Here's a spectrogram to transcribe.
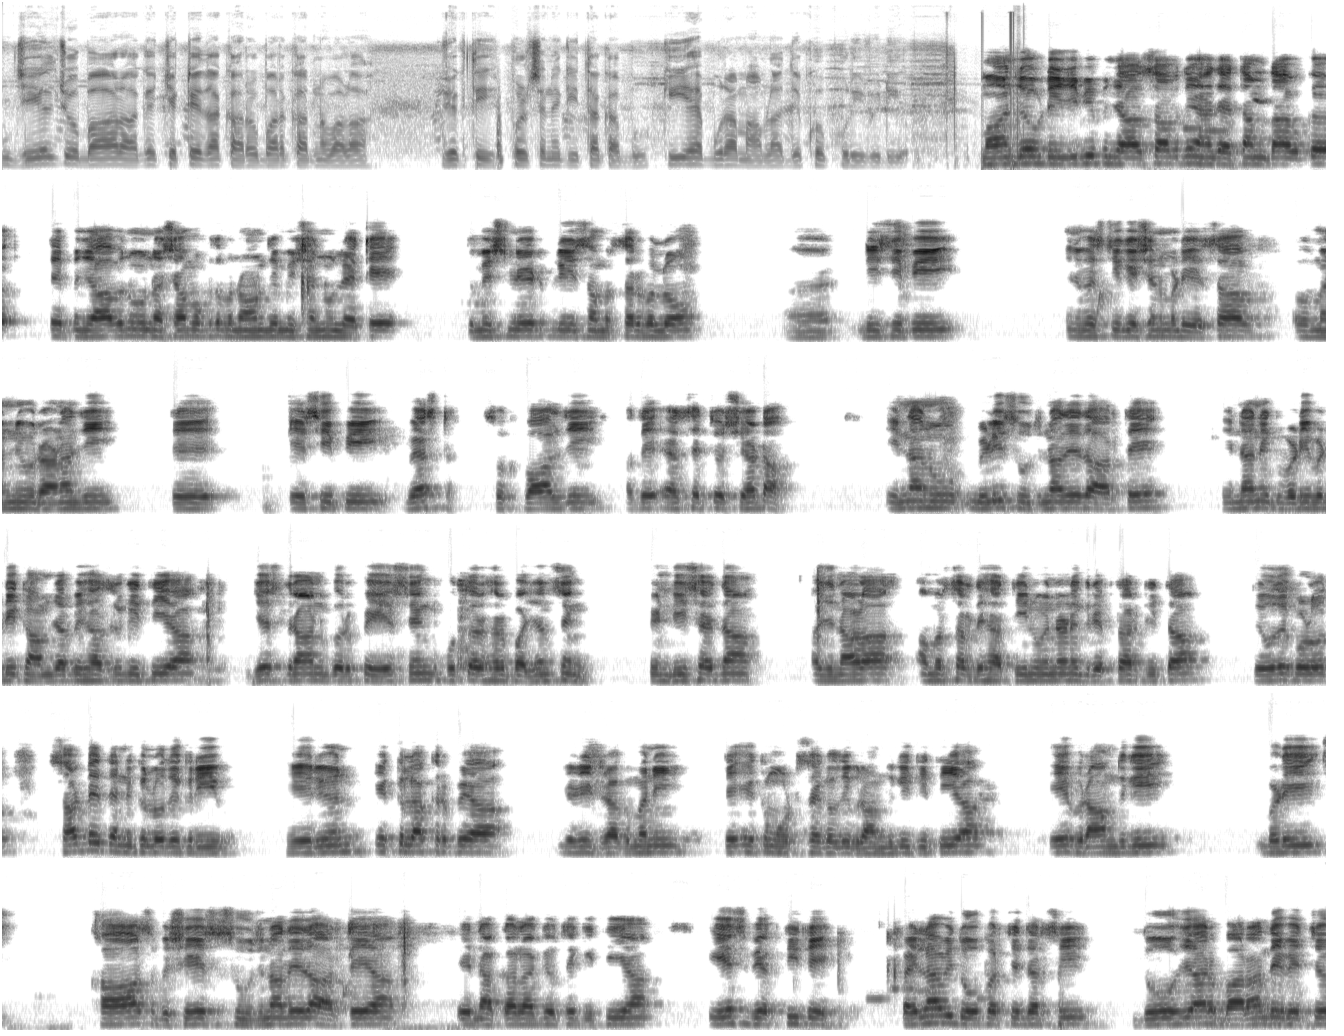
ਜੇਲ੍ਹ ਚੋਂ ਬਾਹਰ ਆ ਕੇ ਚਿੱਟੇ ਦਾ ਕਾਰੋਬਾਰ ਕਰਨ ਵਾਲਾ ਵਿਅਕਤੀ ਪੁਲਿਸ ਨੇ ਕੀਤਾ ਕਾਬੂ। ਕੀ ਹੈ ਪੂਰਾ ਮਾਮਲਾ? ਦੇਖੋ ਪੂਰੀ ਵੀਡੀਓ। ਮਾਨਯੋਗ ਡੀਜੀਪੀ ਪੰਜਾਬ ਸਾਹਿਬ ਦੇ ਹਦਾਇਤਾਂ ਮੁਤਾਬਕ ਤੇ ਪੰਜਾਬ ਨੂੰ ਨਸ਼ਾ ਮੁਕਤ ਬਣਾਉਣ ਦੇ ਮਿਸ਼ਨ ਨੂੰ ਲੈ ਕੇ ਕਮਿਸ਼ਨਰੇਟ ਪੁਲਿਸ ਅੰਮ੍ਰਿਤਸਰ ਵੱਲੋਂ ਡੀਸੀਪੀ ਇਨਵੈਸਟੀਗੇਸ਼ਨ ਮੰਡੇਰ ਸਾਹਿਬ ਅਭਿਮਨਿਊ ਰਾਣਾ ਜੀ ਤੇ ਏਸੀਪੀ ਵੈਸਟ ਸੁਖਪਾਲ ਜੀ ਅਤੇ ਐਸਐਚਓ ਛਿਆਟਾ ਇਹਨਾਂ ਨੂੰ ਮਿਲੀ ਸੂਚਨਾ ਦੇ ਆਧਾਰ ਤੇ ਇਹਨਾਂ ਨੇ ਇੱਕ ਬੜੀ ਵੱਡੀ ਕਾਮਯਾਬੀ ਹਾਸਲ ਕੀਤੀ ਆ, ਜਿਸ ਦੌਰਾਨ ਗੁਰਭੇਜ ਸਿੰਘ, ਪੁੱਤਰ ਹਰਭਜਨ ਸਿੰਘ, ਪਿੰਡੀ ਸੈਦਾ, ਅਜਨਾਲਾ, ਅੰਮ੍ਰਿਤਸਰ ਦਿਹਾਤੀ ਨੂੰ ਇਹਨਾਂ ਨੇ ਗ੍ਰਿਫਤਾਰ ਕੀਤਾ ਤੇ ਉਹਦੇ ਕੋਲੋਂ 3.5 ਕਿਲੋ ਦੇ ਕਰੀਬ ਹੈਰੋਇਨ 1 ਲੱਖ ਰੁਪਇਆ ਜਿਹੜੀ ਡਰਗ ਮਨੀ ਤੇ ਇੱਕ ਮੋਟਰਸਾਈਕਲ ਦੀ ਬਰਾਮਦਗੀ ਕੀਤੀ ਆ। ਇਹ ਬਰਾਮਦਗੀ ਬੜੀ ਖਾਸ, ਵਿਸ਼ੇਸ਼ ਸੂਚਨਾ ਦੇ ਆਧਾਰ ਤੇ ਆ, ਇਹ ਨਾਕਾ ਲਾ ਕੇ ਉੱਥੇ ਕੀਤੀ ਆ। ਇਸ ਵਿਅਕਤੀ ਤੇ ਪਹਿਲਾਂ ਵੀ ਦੋ ਪਰਚੇ ਦਰਜ ਸੀ 2012 ਦੇ ਵਿੱਚ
